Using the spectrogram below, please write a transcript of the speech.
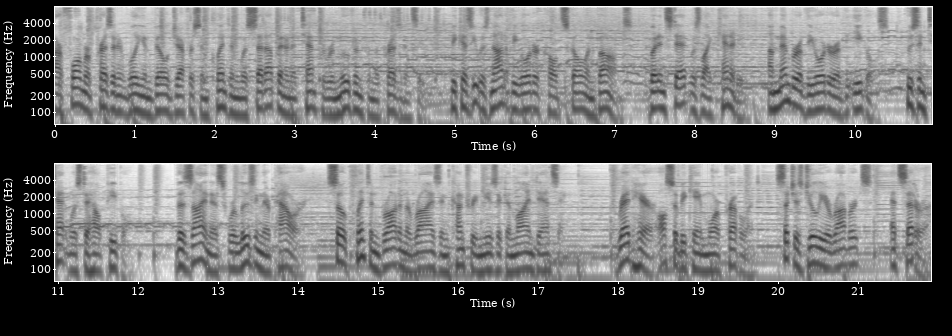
Our former President William Bill Jefferson Clinton was set up in an attempt to remove him from the presidency, because he was not of the order called Skull and Bones, but instead was like Kennedy, a member of the Order of the Eagles, whose intent was to help people. The Zionists were losing their power, so Clinton brought in the rise in country music and line dancing. Red hair also became more prevalent, such as Julia Roberts, etc.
